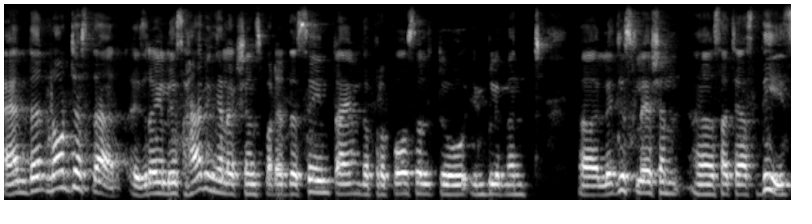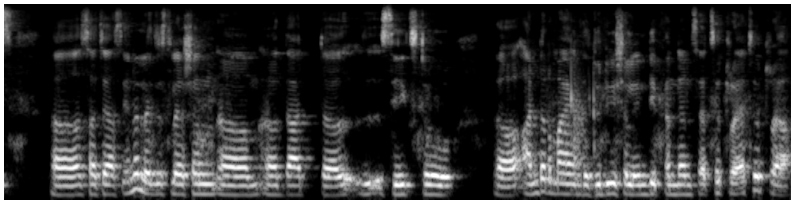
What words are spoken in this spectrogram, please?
And then not just that, Israel is having elections, but at the same time, the proposal to implement uh, legislation uh, such as these, uh, such as you know legislation um, uh, that uh, seeks to uh, undermine the judicial independence, etc., etc.,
